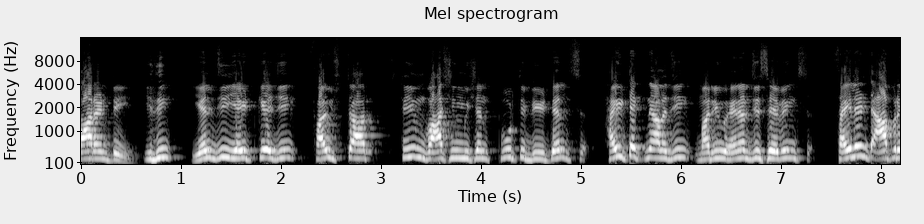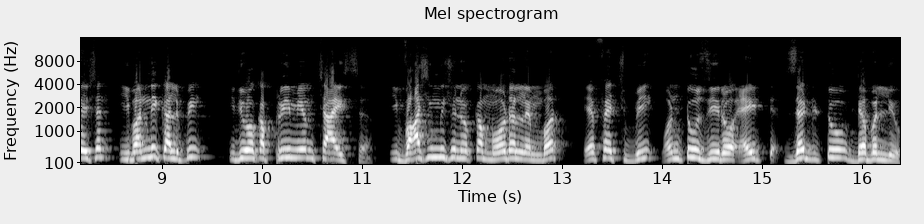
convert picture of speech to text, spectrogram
వారంటీ. ఇది LG eight KG five star steam washing machine పూర్తి డీటెయిల్స్ హై టెక్నాలజీ మరియు ఎనర్జీ సేవింగ్స్ సైలెంట్ ఆపరేషన్ ఇవన్నీ కలిపి ఇది ఒక ప్రీమియం చాయిస్. ఈ వాషింగ్ మిషన్ యొక్క model number FHB one two zero eight Z two W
